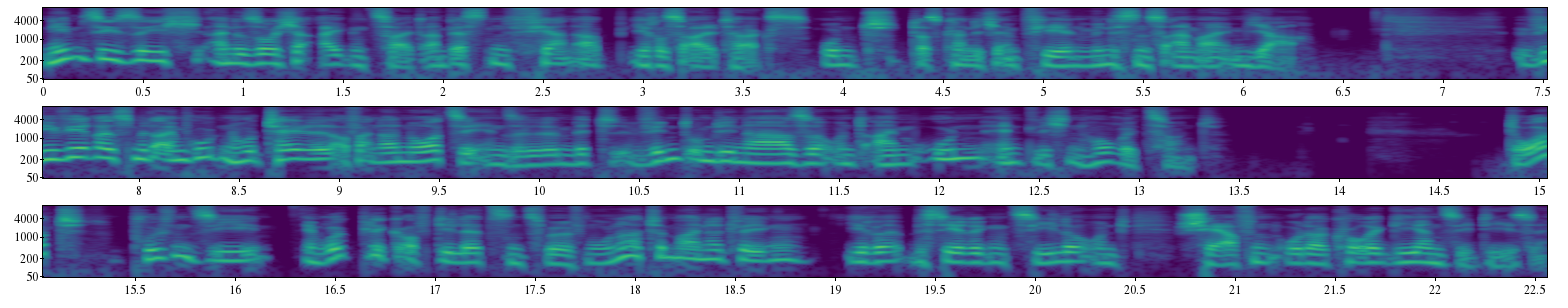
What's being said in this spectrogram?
Nehmen Sie sich eine solche Eigenzeit am besten fernab Ihres Alltags und das kann ich empfehlen, mindestens einmal im Jahr. Wie wäre es mit einem guten Hotel auf einer Nordseeinsel mit Wind um die Nase und einem unendlichen Horizont? Dort prüfen Sie im Rückblick auf die letzten zwölf Monate meinetwegen Ihre bisherigen Ziele und schärfen oder korrigieren Sie diese.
